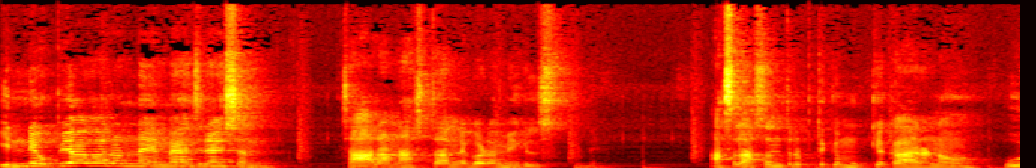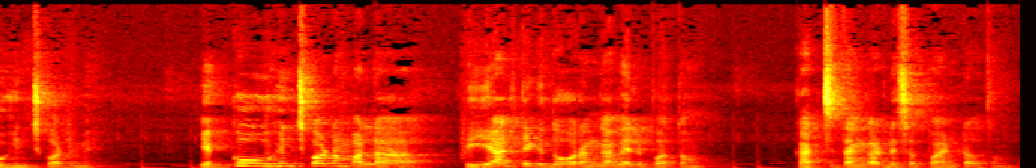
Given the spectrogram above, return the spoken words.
ఇన్ని ఉపయోగాలు ఉన్న ఇమాజినేషన్ చాలా నష్టాలని కూడా మిగులుస్తుంది. అసలు అసంతృప్తికి ముఖ్య కారణం ఊహించుకోవటమే. ఎక్కువ ఊహించుకోవటం వల్ల రియాలిటీకి దూరంగా వెళ్ళిపోతాం. ఖచ్చితంగా డిసప్పాయింట్ అవుతాం.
